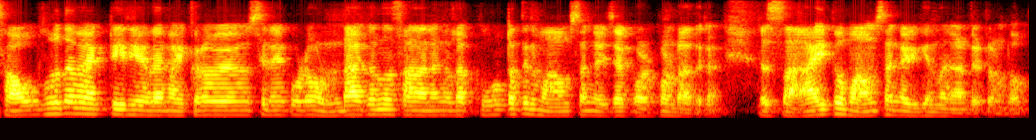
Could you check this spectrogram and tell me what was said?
സൗഹൃദ ബാക്ടീരിയകളെ മൈക്രോവേവ്സിനെ കൂടെ ഉണ്ടാക്കുന്ന സാധനങ്ങളുടെ കൂട്ടത്തിൽ മാംസം കഴിച്ചാൽ കുഴപ്പമുണ്ടാകത്തില്ല. സായിപ്പ് മാംസം കഴിക്കുന്നത് കണ്ടിട്ടുണ്ടോ?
